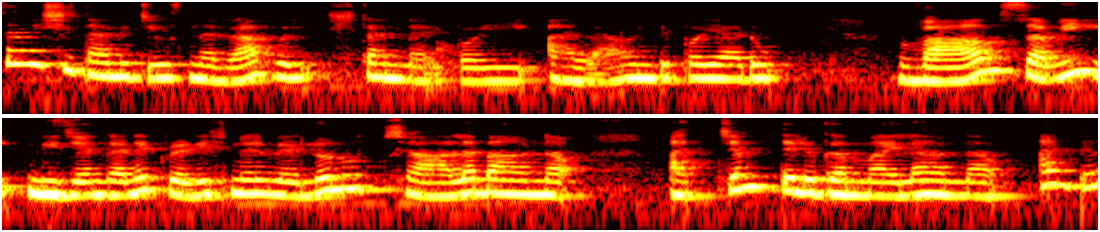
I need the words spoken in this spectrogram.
సవిషితాన్ని చూసిన రాహుల్ స్టన్ అయిపోయి అలా ఉండిపోయాడు. వావ్ సవి నిజంగానే ట్రెడిషనల్ వేర్లో నువ్వు చాలా బాగున్నావు. అచ్చం తెలుగు అమ్మాయిలా ఉన్నావు అంటూ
